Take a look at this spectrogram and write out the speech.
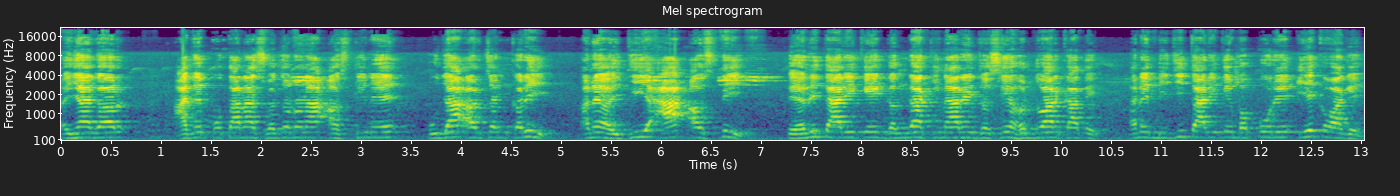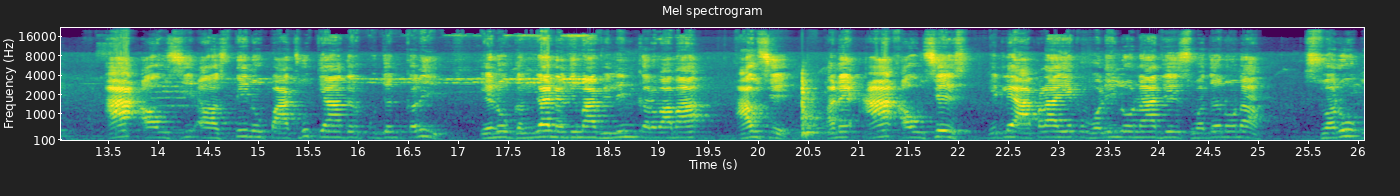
અહીંયા આગળ આજે પોતાના સ્વજનોના અસ્થિને પૂજા અર્ચન કરી અને અહીંથી આ અસ્થિ પહેલી તારીખે ગંગા કિનારે જશે હરિદ્વાર ખાતે અને બીજી તારીખે બપોરે એક વાગે આ અવસી અસ્થિનું પાછું ત્યાં આગળ પૂજન કરી એનું ગંગા નદીમાં વિલીન કરવામાં આવશે. અને આ અવશેષ એટલે આપણા એક વડીલોના જે સ્વજનોના સ્વરૂપ,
